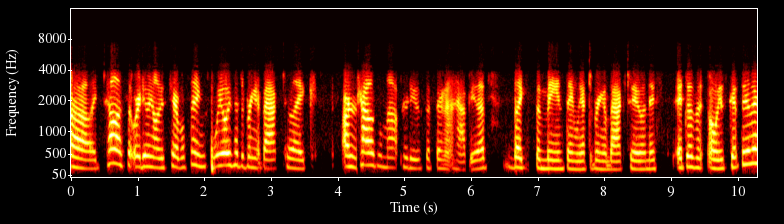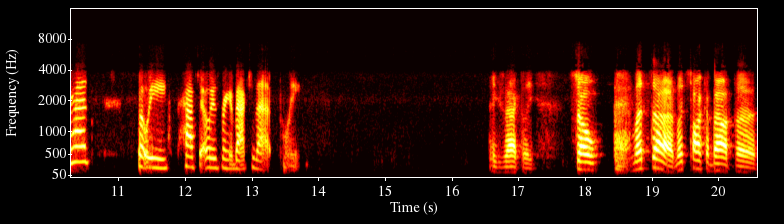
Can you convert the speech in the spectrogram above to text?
uh, like tell us that we're doing all these terrible things. But we always have to bring it back to like our cows will not produce if they're not happy. That's like the main thing we have to bring them back to. And they it doesn't always get through their heads, but we have to always bring it back to that point. Exactly. So let's uh, let's talk about the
